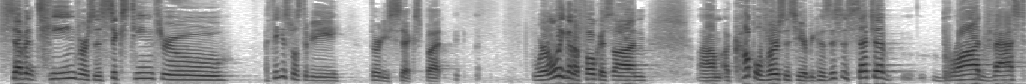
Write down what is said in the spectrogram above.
17, verses 16 through, I think it's supposed to be 36, but we're only going to focus on um, a couple verses here because this is such a broad, vast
